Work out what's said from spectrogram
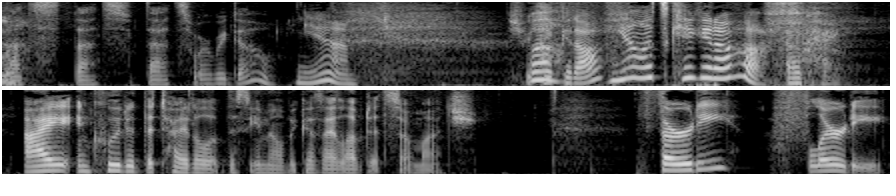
That's that's that's where we go. Yeah. Should we Well, kick it off? Yeah, let's kick it off. Okay. I included the title of this email because I loved it so much. 30, flirty,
